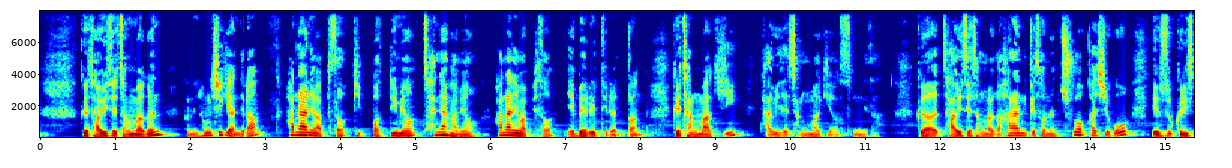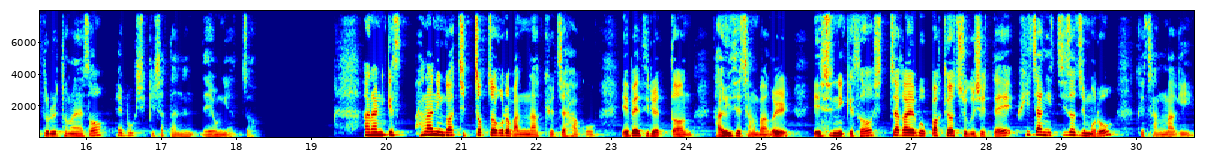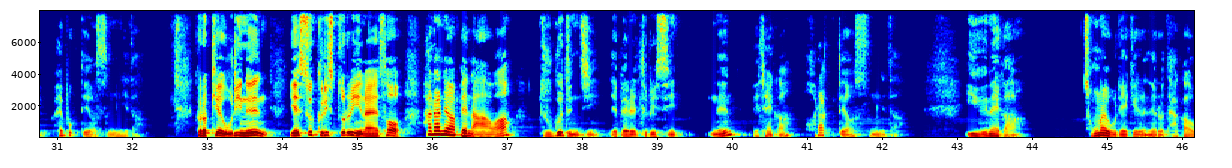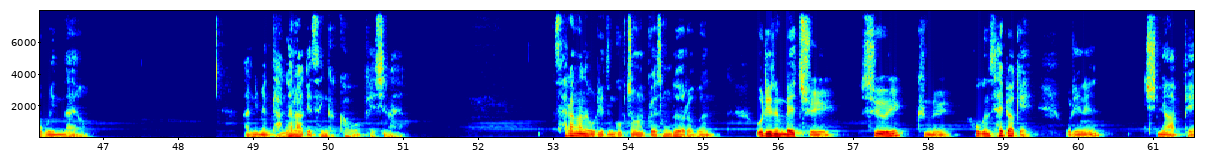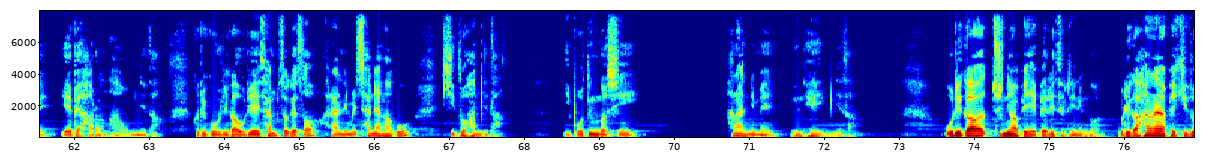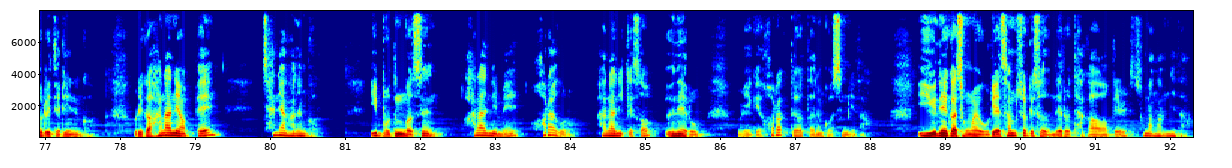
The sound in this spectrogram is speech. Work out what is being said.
그 다윗의 장막은 그런 형식이 아니라 하나님 앞에서 기뻐 뛰며 찬양하며 하나님 앞에서 예배를 드렸던 그 장막이 다윗의 장막이었습니다. 그 다윗의 장막을 하나님께서는 추억하시고 예수 그리스도를 통해서 회복시키셨다는 내용이었죠. 하나님께 하나님과 직접적으로 만나 교제하고 예배드렸던 다윗의 장막을 예수님께서 십자가에 못 박혀 죽으실 때 휘장이 찢어짐으로 그 장막이 회복되었습니다. 그렇게 우리는 예수 그리스도로 인하여서 하나님 앞에 나와 누구든지 예배를 드릴 수 있는 은혜가 허락되었습니다. 이 은혜가 정말 우리에게 은혜로 다가오고 있나요? 아니면 당연하게 생각하고 계시나요? 사랑하는 우리 능국중학교의 성도 여러분, 우리는 매주일, 수요일, 금요일 혹은 새벽에 우리는 주님 앞에 예배하러 나옵니다. 그리고 우리가 우리의 삶 속에서 하나님을 찬양하고 기도합니다. 이 모든 것이 하나님의 은혜입니다. 우리가 주님 앞에 예배를 드리는 것, 우리가 하나님 앞에 기도를 드리는 것, 우리가 하나님 앞에 찬양하는 것, 이 모든 것은 하나님의 허락으로, 하나님께서 은혜로 우리에게 허락되었다는 것입니다. 이 은혜가 정말 우리의 삶 속에서 은혜로 다가오길 소망합니다.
